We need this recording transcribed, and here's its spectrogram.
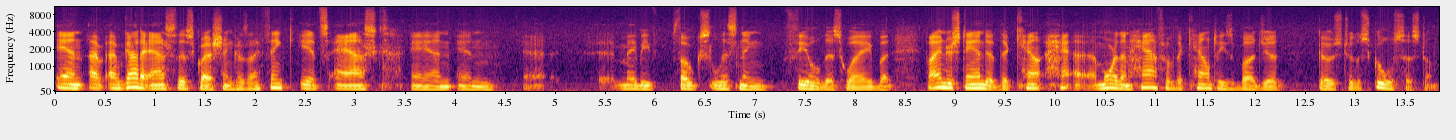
And I've, I've got to ask this question because I think it's asked, and and uh, maybe folks listening feel this way. But if I understand it, the count ha- more than half of the county's budget goes to the school system,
